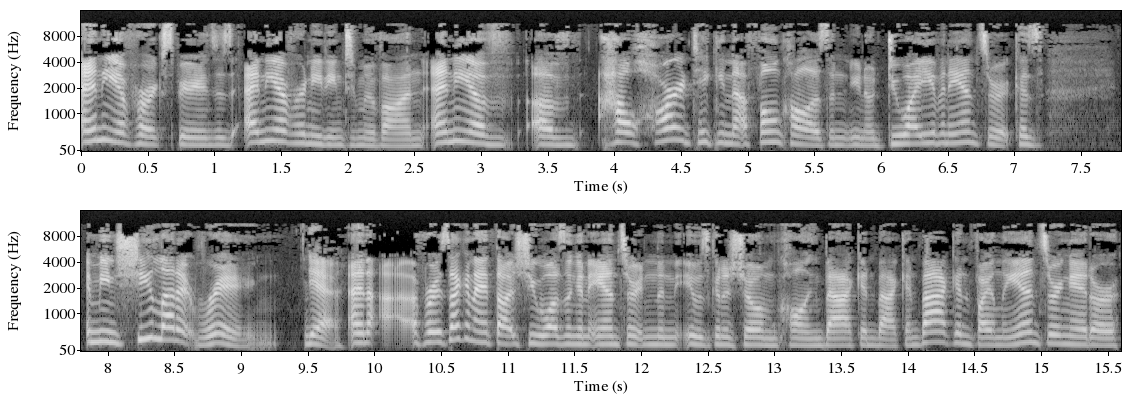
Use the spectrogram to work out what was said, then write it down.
any of her experiences any of her needing to move on any of of how hard taking that phone call is and you know do i even answer it because i mean she let it ring Yeah. and uh, for a second, I thought she wasn't going to answer it, and then it was going to show him calling back and back and back, and finally answering it, or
